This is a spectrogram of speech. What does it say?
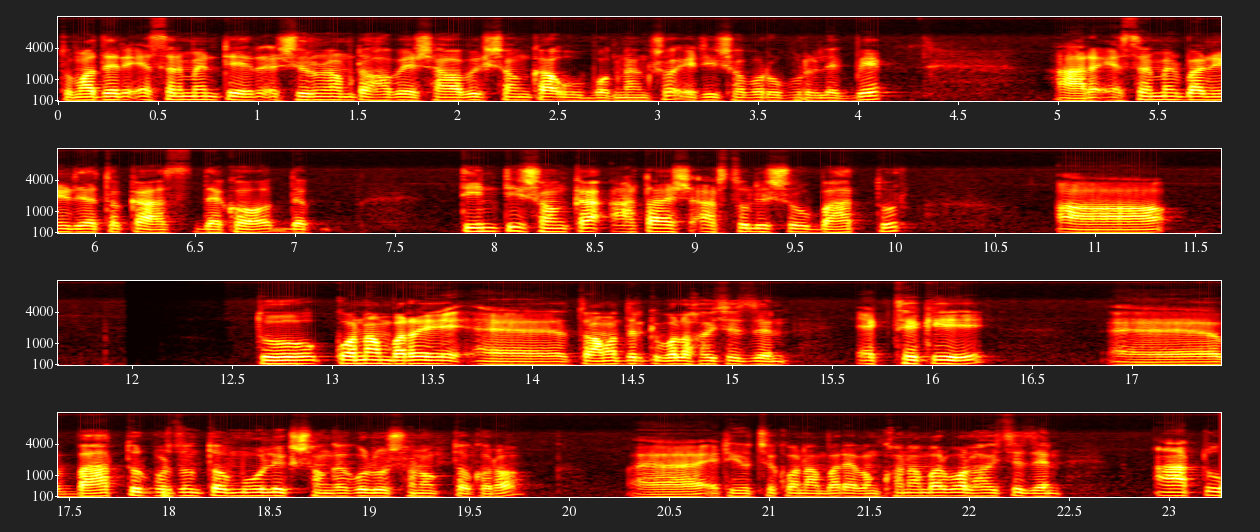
তোমাদের অ্যাসাইনমেন্টের শিরোনামটা হবে স্বাভাবিক সংখ্যা ও ভগ্নাংশ, এটি সবার উপরে লিখবে। আর অ্যাসাইনমেন্ট বা নির্ধারিত কাজ, দেখো, দেখ- তিনটি সংখ্যা আঠাশ, আটচল্লিশ ও বাহাত্তর তো ক নাম্বারে তো আমাদেরকে বলা হয়েছে যে, এক থেকে বাহাত্তর পর্যন্ত মৌলিক সংখ্যাগুলো শনাক্ত করো। এটি হচ্ছে ক নাম্বার। এবং খ নাম্বার বলা হয়েছে যে আট ও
